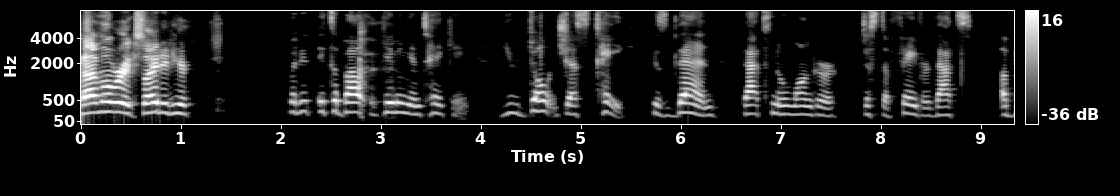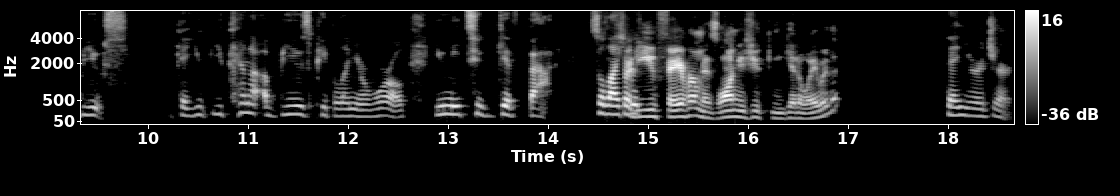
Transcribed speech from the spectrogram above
I'm overexcited here. but it, it's about giving and taking. You don't just take because then that's no longer just a favor. That's abuse. Okay, you you cannot abuse people in your world. You need to give back. So like so with- do you favor them as long as you can get away with it? then you're a jerk,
